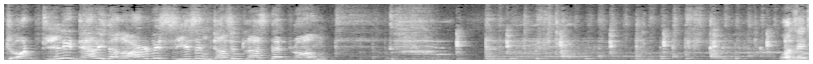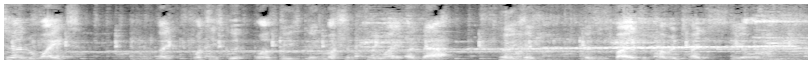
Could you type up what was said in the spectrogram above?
Don't dilly-dally. The harvest season doesn't last that long. Once they turn white, like once these good, once these green mushrooms turn white like that, really because the spiders will come and try to steal them.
